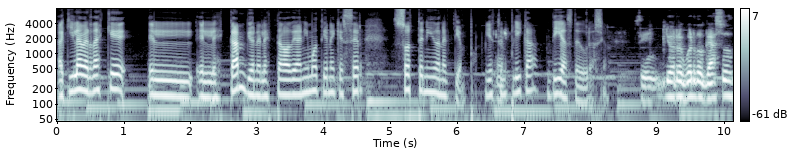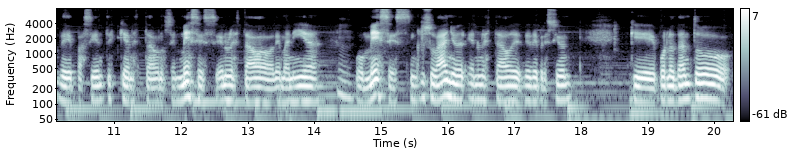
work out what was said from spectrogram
Aquí la verdad es que el, cambio en el estado de ánimo tiene que ser sostenido en el tiempo y esto implica días de duración. Sí, yo recuerdo casos de pacientes que han estado, no sé, meses en un estado de manía mm. o meses, incluso años en un estado de depresión, que por lo tanto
